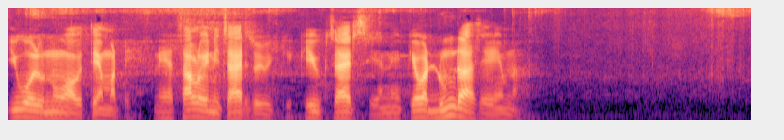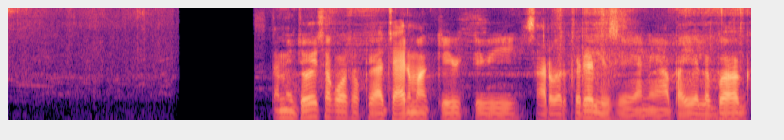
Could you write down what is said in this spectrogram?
ઈવોળું ન આવે તે માટે. અને ચાલો એની જાહેર જોઈ કે કેવી જાહેર છે અને કેવા ડુંડા છે એમના. તમે જોઈ શકો છો કે આ જાહેરમાં કેવી કેવી સારવાર કરેલી છે અને આ ભાઈએ લગભગ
